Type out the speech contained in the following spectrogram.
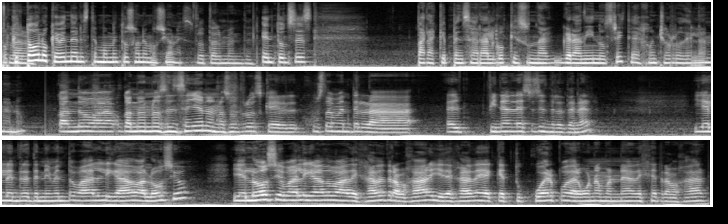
porque todo lo que vende en este momento son emociones. Totalmente. Entonces, ¿para qué pensar algo que es una gran industria y te deja un chorro de lana, no? Cuando, ah, cuando nos enseñan a nosotros que justamente la, el final de esto es entretener y el entretenimiento va ligado al ocio, y el ocio va ligado a dejar de trabajar y dejar de que tu cuerpo de alguna manera deje de trabajar.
